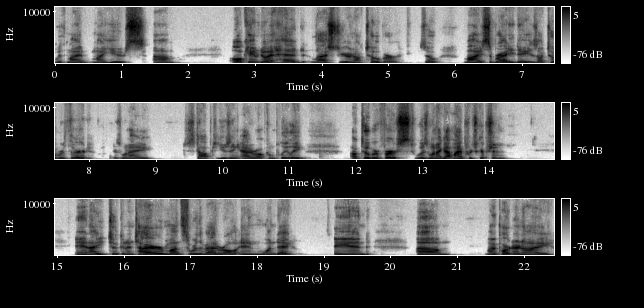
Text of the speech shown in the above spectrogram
with my my use. Um, all came to a head last year in October. So my sobriety date is October 3rd, is when I stopped using Adderall completely. October 1st was when I got my prescription. And I took an entire month's worth of Adderall in one day. And um, my partner and I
